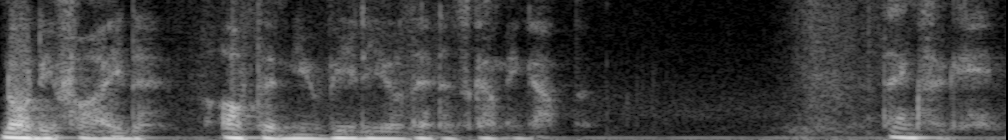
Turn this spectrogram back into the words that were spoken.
notified of the new video that is coming up. Thanks again.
